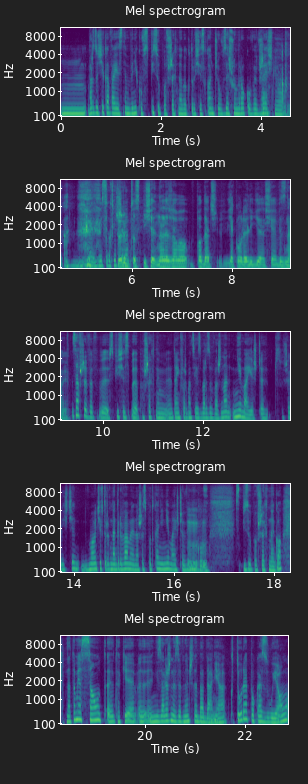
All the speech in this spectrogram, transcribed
Mm, bardzo ciekawa jestem wyników spisu powszechnego, który się skończył w zeszłym roku we wrześniu tak. 21. W którym to spisie należało podać, jaką religię się wyznaje. Zawsze we, w spisie e, powszechnym ta informacja jest bardzo ważna. Nie ma jeszcze, słyszeliście? W momencie, w którym nagrywamy nasze spotkanie, nie ma jeszcze wyników mm -hmm. spisu powszechnego. Natomiast są e, takie e, niezależne zewnętrzne badania, które pokazują,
